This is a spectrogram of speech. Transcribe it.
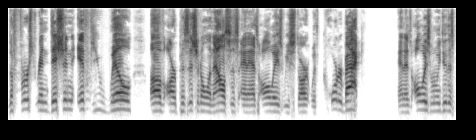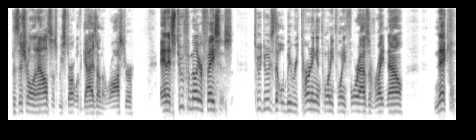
the first rendition, if you will, of our positional analysis. And as always, we start with quarterback. And as always, when we do this positional analysis, we start with guys on the roster and it's two familiar faces, two dudes that will be returning in 2024 as of right now. Nick,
